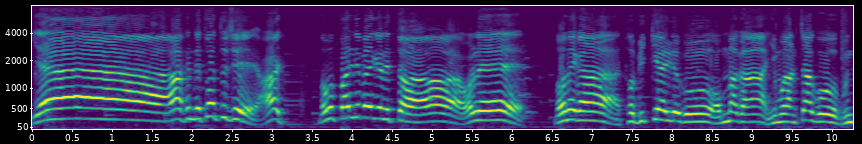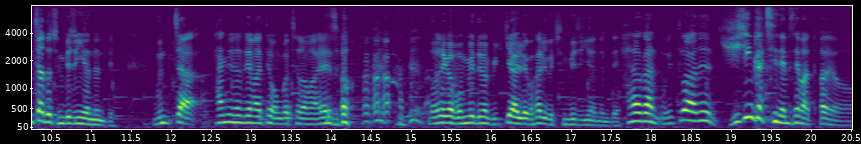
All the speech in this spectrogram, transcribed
야, 아 근데 또 뜨지? 아 너무 빨리 발견했다. 원래 너네가 더 믿게 하려고 엄마가 이모랑 짜고 문자도 준비 중이었는데 문자 담임 선생님한테 온 것처럼 해서 너네가 못 믿으면 믿게 하려고 하려고 준비 중이었는데 하여간 우리 뚜아는 귀신같이 냄새 맡아요.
